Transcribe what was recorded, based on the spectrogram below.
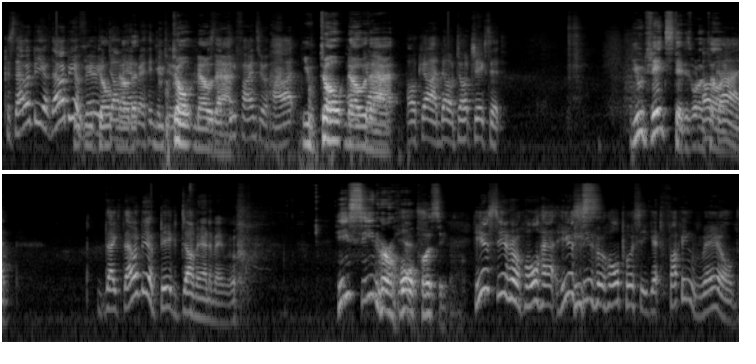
Because that would be a, that would be a You very dumb anime that- thing to you do. don't know that. that. he finds her hot. You don't oh, know oh, that. Oh God, no! Don't jinx it. You jinxed it, is what I'm Oh telling Oh God. Like that would be a big dumb anime move. He's seen her whole Yes. pussy. He has seen her whole hat. He has He's- seen her whole pussy get fucking railed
